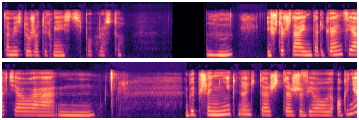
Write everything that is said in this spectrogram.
Tam jest dużo tych miejsc po prostu. Mhm. I sztuczna inteligencja chciała mm, jakby przeniknąć też te żywioły ognia,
